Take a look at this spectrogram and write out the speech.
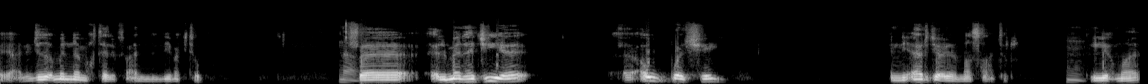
يعني جزء منه مختلف عن اللي مكتوب. نعم. فالمنهجية أول شيء إني أرجع للمصادر. مم. اللي هم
